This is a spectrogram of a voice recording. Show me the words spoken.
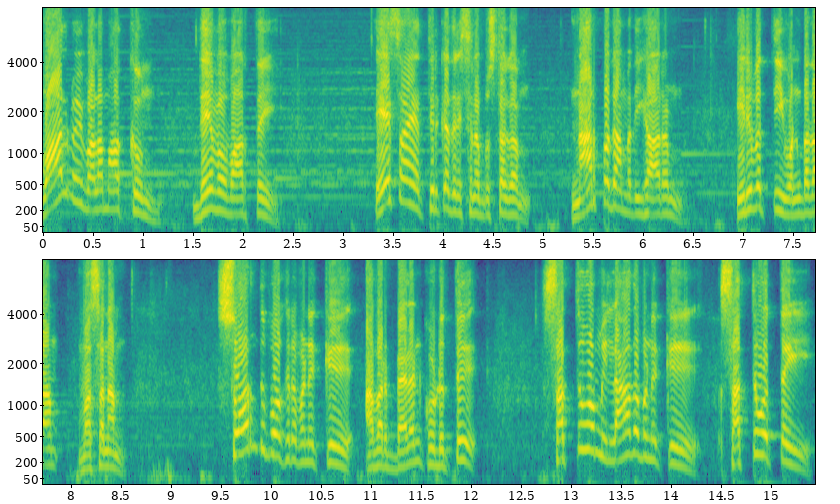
வாழ்வை வளமாக்கும் தேவ வார்த்தை. ஏசாய தீர்க்க தரிசன புஸ்தகம் நாற்பதாம் அதிகாரம் இருபத்தி ஒன்பதாம் வசனம். சோர்ந்து போகிறவனுக்கு அவர் பலன் கொடுத்து சத்துவம் இல்லாதவனுக்கு சத்துவத்தை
